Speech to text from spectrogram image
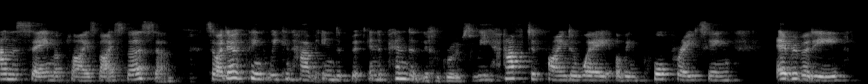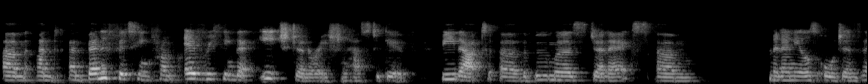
And the same applies vice versa. So I don't think we can have ind- independent little groups. We have to find a way of incorporating everybody um, and, and benefiting from everything that each generation has to give, be that uh, the boomers, Gen X, um, millennials, or Gen Z.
